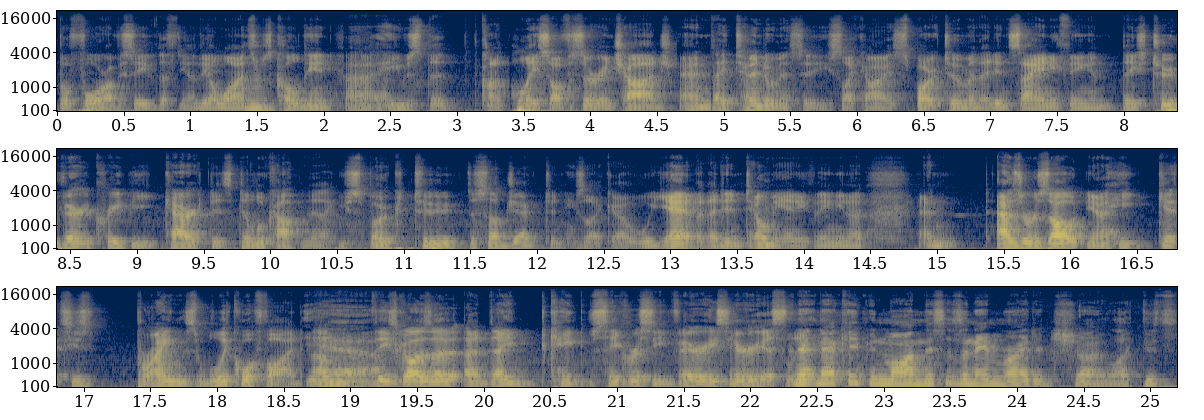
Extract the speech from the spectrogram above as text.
before obviously the you know, the alliance was called in. Uh, he was the kind of police officer in charge, and they turned to him and said, "He's like, I spoke to him and they didn't say anything." And these two very creepy characters to look up and they're like, "You spoke to the subject?" And he's like, oh, "Well, yeah, but they didn't tell me anything, you know." And as a result, you know, he gets his brains liquefied. Yeah. Um, these guys are, are they keep secrecy very seriously. Now, now keep in mind this is an M-rated show. Like this,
